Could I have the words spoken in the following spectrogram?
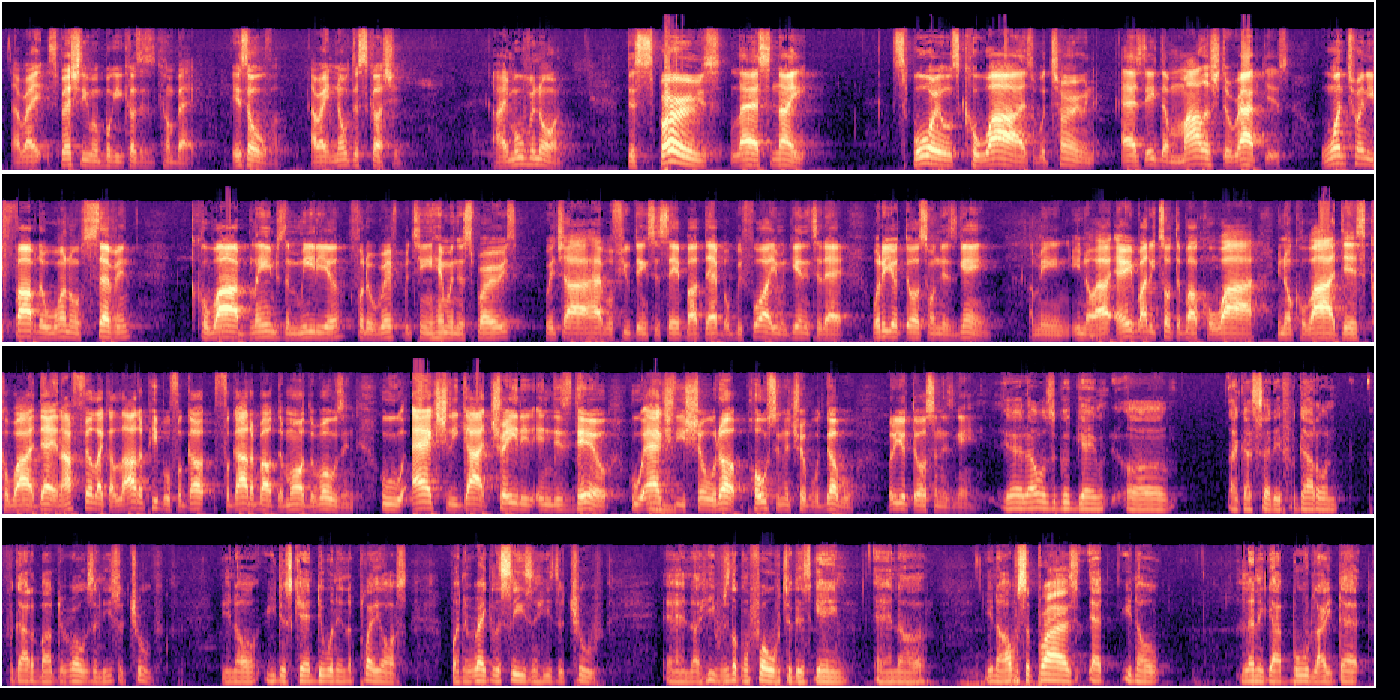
all right? Especially when Boogie Cousins come back. It's over, all right? No discussion. All right, moving on. The Spurs last night spoils Kawhi's return as they demolished the Raptors 125 to 107. Kawhi blames the media for the rift between him and the Spurs, which I have a few things to say about that. But before I even get into that, what are your thoughts on this game? I mean, you know, everybody talked about Kawhi, you know, Kawhi this, Kawhi that, and I feel like a lot of people forgot forgot about DeMar DeRozan, who actually got traded in this deal, who actually showed up posting a triple double. What are your thoughts on this game? Yeah, that was a good game. Uh, like I said, they forgot on forgot about DeRozan. He's the truth. You know, you just can't do it in the playoffs, but in the regular season, he's the truth. And uh, he was looking forward to this game. And uh, you know, I was surprised that you know Leonard got booed like that.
